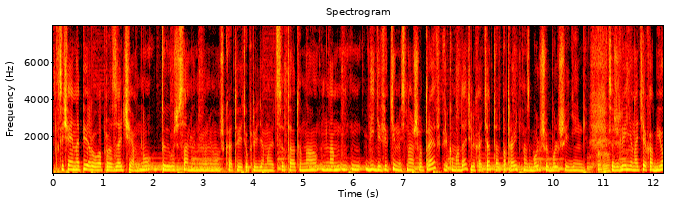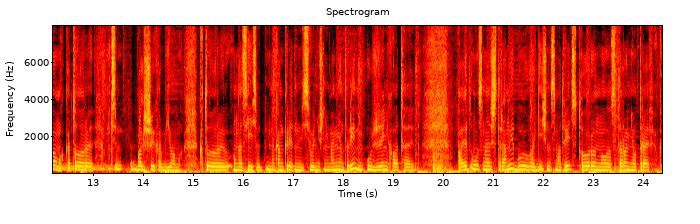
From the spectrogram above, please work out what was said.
Отвечая на первый вопрос, зачем? Ну, ты уже сам немножко ответил, приведя мою цитату. На, на виде эффективность нашего трафика рекламодатели хотят потратить нас больше и большие деньги. Угу. К сожалению, на тех объемах, которые, больших объемах, которые у нас есть вот на конкретный сегодняшний момент времени, уже не хватает. Угу. Поэтому с нашей стороны было логично смотреть в сторону стороннего трафика.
